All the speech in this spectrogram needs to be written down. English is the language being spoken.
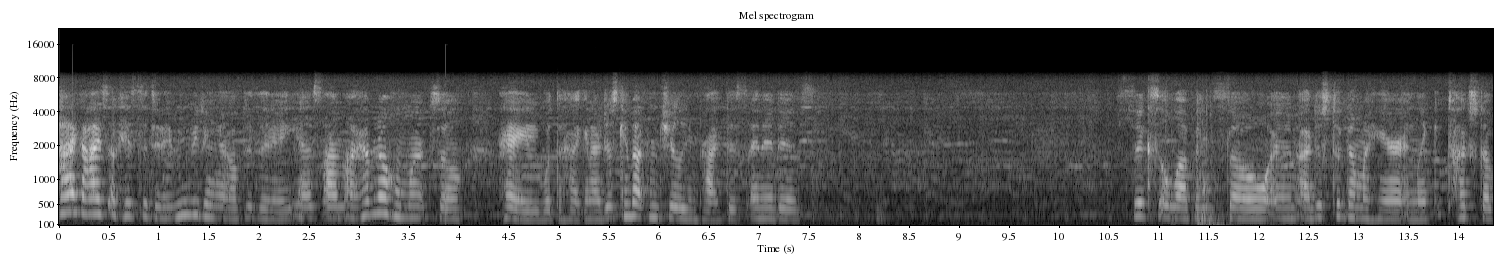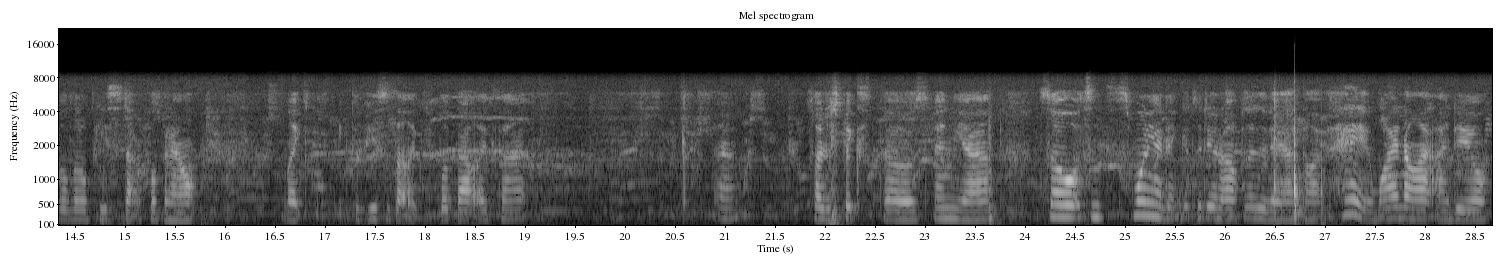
Hi guys, okay so today I'm going to be doing outfit of the day. Yes, um, I have no homework so hey, what the heck, and I just came back from cheerleading practice and it is 6.11 so, and I just took down my hair and like touched up a little pieces that were flipping out. Like, the pieces that like flip out like that. Yeah. So I just fixed those and yeah. So since this morning I didn't get to do an outfit of the day, I thought, hey, why not I do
